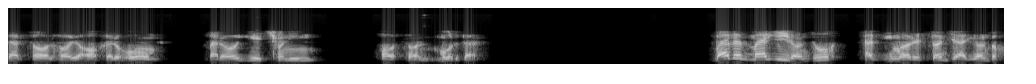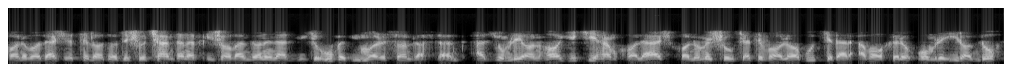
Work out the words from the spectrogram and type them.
در سالهای آخر عمر برای چنین آسان مردن. بعد از مرگ ایران دخت از بیمارستان جریان به خانوادهش اطلاع داده شد. چند تن از خویشاوندان نزدیک او به بیمارستان رفتند. از جمله آنها یکی هم خالش خانم شوکت والا بود که در اواخر عمر ایران دخت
